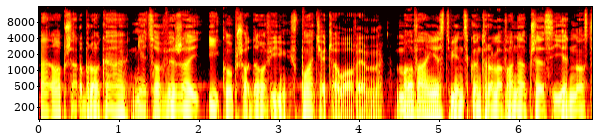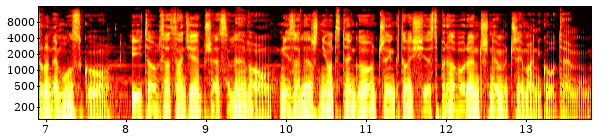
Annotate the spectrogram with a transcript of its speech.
a obszar Broka nieco wyżej i ku przodowi w płacie czołowym. Mowa jest więc kontrolowana przez jedną stronę mózgu i to w zasadzie przez lewą, niezależnie od tego, czy ktoś jest praworęcznym czy mańkutem.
